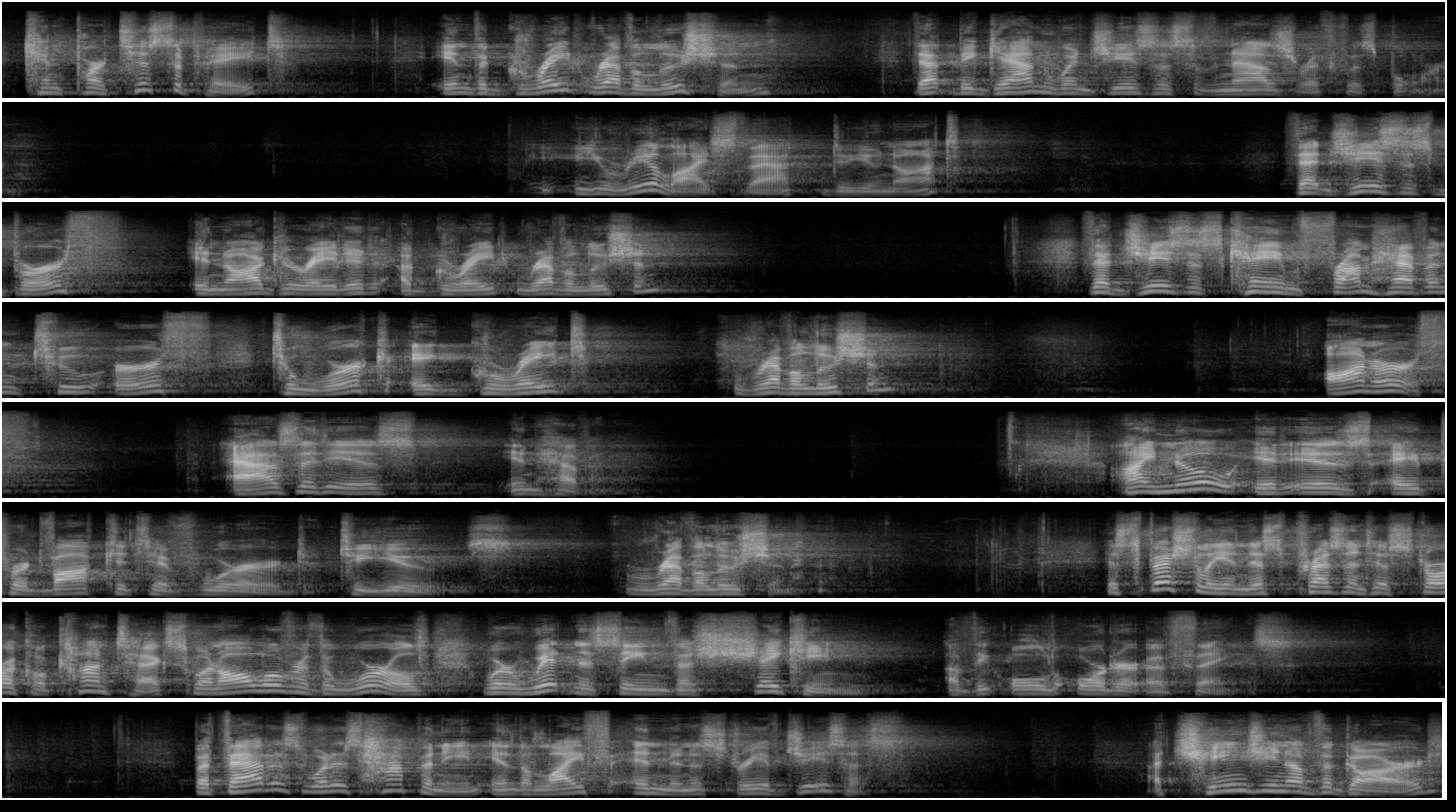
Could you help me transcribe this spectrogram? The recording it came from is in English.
can participate in the great revolution that began when Jesus of Nazareth was born. You realize that, do you not? That Jesus' birth inaugurated a great revolution? That Jesus came from heaven to earth to work a great revolution on earth as it is in heaven. I know it is a provocative word to use revolution. Especially in this present historical context, when all over the world we're witnessing the shaking of the old order of things. But that is what is happening in the life and ministry of Jesus a changing of the guard,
